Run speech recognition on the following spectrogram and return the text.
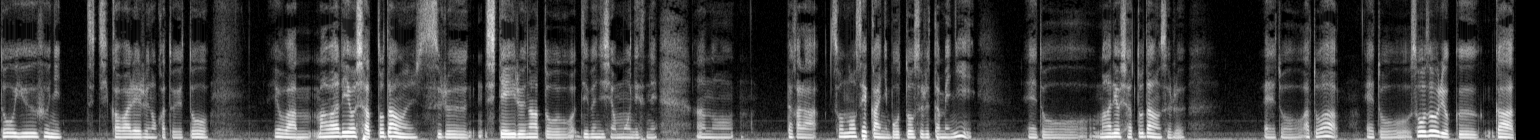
どういうふうに培われるのかというと、要は周りをシャットダウンするしているなと自分自身思うんですね。あのだからその世界に没頭するためにえっ、と周りをシャットダウンする。えっ、とあとはえっ、と想像力が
